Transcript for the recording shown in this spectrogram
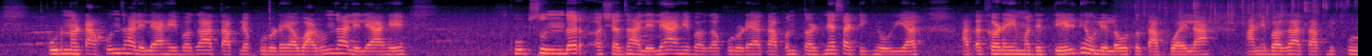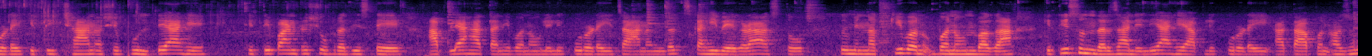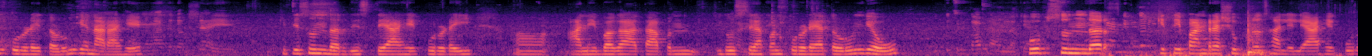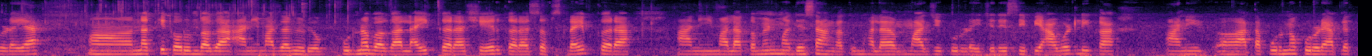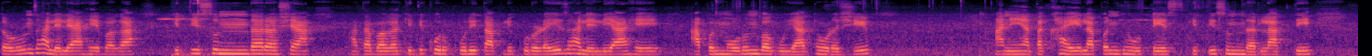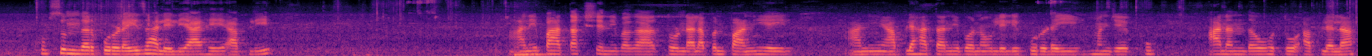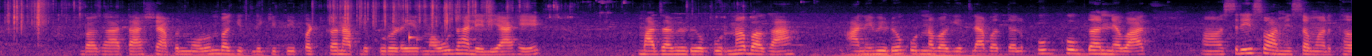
पूर्ण टाकून झालेल्या आहे. बघा आता आपल्या कुरड्या वाढून झालेल्या आहे. खूप सुंदर अशा झालेल्या आहे बघा कुरड्या. आता आपण तडण्यासाठी घेऊयात. आता कढईमध्ये तेल ठेवलेलं होतं तापवायला. आणि बघा आता आपली कुरडई किती छान अशी फुलते आहे. किती पांढरी शुभ्र दिसते. आपल्या हाताने बनवलेली कुरडईचा आनंदच काही वेगळा असतो. तुम्ही नक्की बन बनवून बघा. किती सुंदर झालेली आहे आपली कुरडई. आता आपण अजून कुरडई तळून घेणार आहे. किती सुंदर दिसते आहे कुरडई. आणि बघा आता आपण दुसऱ्या पण कुरड्या तळून घेऊ. खूप सुंदर किती पांढऱ्या शुभ्र झालेल्या आहे कुरडया. नक्की करून बघा आणि माझा व्हिडिओ पूर्ण बघा लाईक करा शेअर करा सबस्क्राईब करा. आणि मला कमेंटमध्ये सांगा तुम्हाला माझी कुरडईची रेसिपी आवडली का? आणि आता पूर्ण कुरड्या आपल्या तळून झालेल्या आहे बघा. किती सुंदर अशा आता बघा किती कुरकुरीत आपली कुरडई झालेली आहे. आपण मोडून बघूया थोडीशी. आणि आता खायला पण घेऊ टेस्ट किती सुंदर लागते. खूप सुंदर कुरडई झालेली आहे आपली. आणि पाहता क्षणी बघा तोंडाला पण पाणी येईल. आणि आपल्या हाताने बनवलेली कुरडई म्हणजे खूप आनंद होतो आपल्याला. बघा आता असे आपण मोडून बघितले की ती पटकन आपली कुरडई मऊ झालेली आहे. माझा व्हिडिओ पूर्ण बघा. आणि व्हिडिओ पूर्ण बघितल्याबद्दल खूप खूप धन्यवाद. श्री स्वामी समर्थ.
